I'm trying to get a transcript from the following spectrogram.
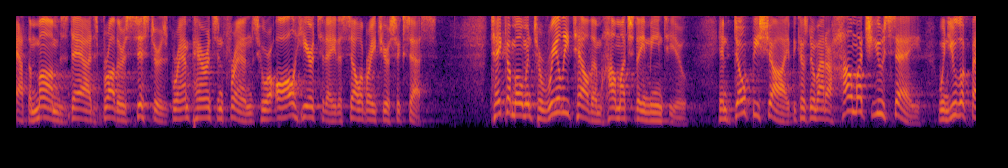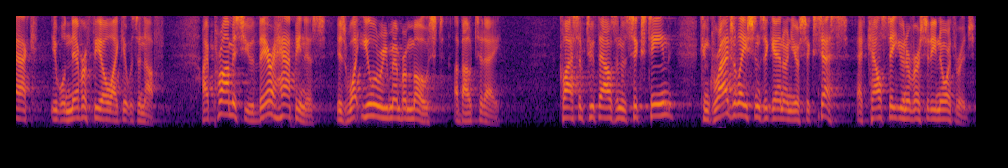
at the moms, dads, brothers, sisters, grandparents, and friends who are all here today to celebrate your success. Take a moment to really tell them how much they mean to you. And don't be shy, because no matter how much you say, when you look back, it will never feel like it was enough. I promise you, their happiness is what you will remember most about today. Class of 2016, congratulations again on your success at Cal State University Northridge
